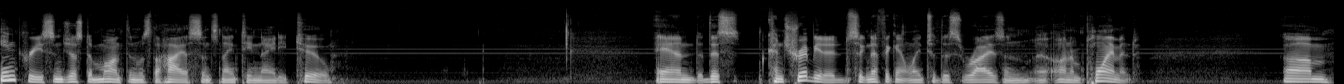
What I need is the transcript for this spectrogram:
increase in just a month, and was the highest since 1992. And this contributed significantly to this rise in uh, unemployment. Um,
